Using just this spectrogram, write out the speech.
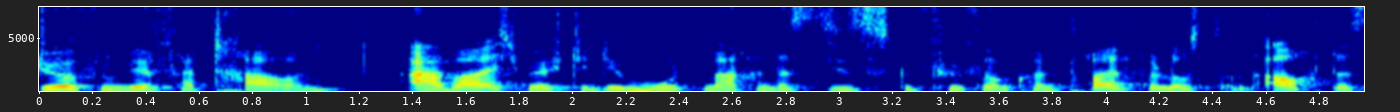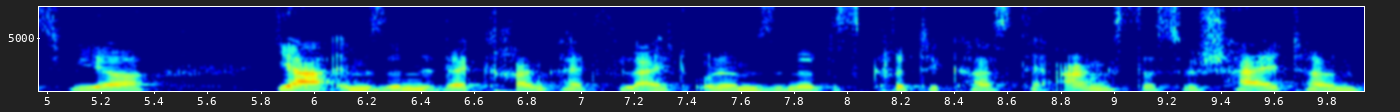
dürfen wir vertrauen. Aber ich möchte dir Mut machen, dass dieses Gefühl von Kontrollverlust und auch, dass wir ja im Sinne der Krankheit vielleicht oder im Sinne des Kritikers der Angst, dass wir scheitern,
